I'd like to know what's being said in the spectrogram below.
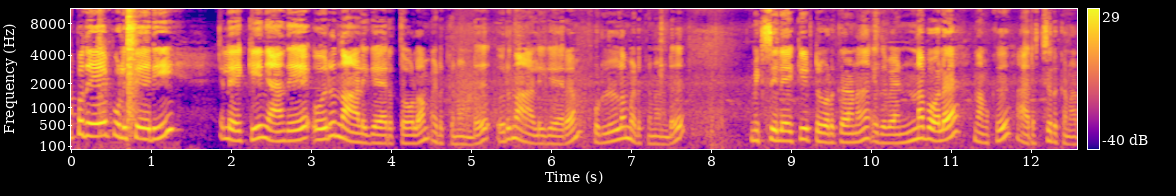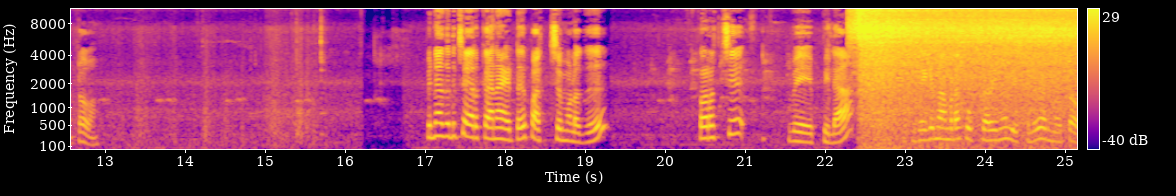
അപ്പോൾ ദേ പുളിശ്ശേരിയിലേക്ക് ഞാൻ ദേ ഒരു നാളികേരത്തോളം എടുക്കുന്നുണ്ട്. ഒരു നാളികേരം ഫുള്ളും എടുക്കുന്നുണ്ട്. മിക്സിയിലേക്ക് ഇട്ട് കൊടുക്കുകയാണ് ഇത് വെണ്ണ പോലെ നമുക്ക് അരച്ചെടുക്കണം കേട്ടോ. പിന്നെ അതിൽ ചേർക്കാനായിട്ട് പച്ചമുളക് കുറച്ച് വേപ്പില. ഇതിലേക്ക് നമ്മുടെ കുക്കറിൽ നിന്ന് വിസിൽ വന്നു കേട്ടോ.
